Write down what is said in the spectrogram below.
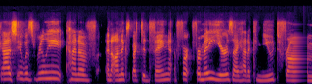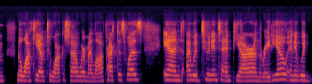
Gosh, it was really kind of an unexpected thing. For for many years, I had a commute from Milwaukee out to Waukesha, where my law practice was, and I would tune into NPR on the radio, and it would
